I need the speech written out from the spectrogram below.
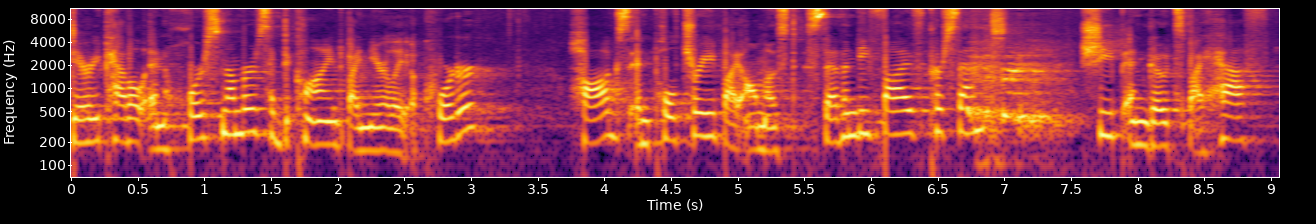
Dairy cattle and horse numbers had declined by nearly a quarter, hogs and poultry by almost 75%, sheep and goats by half,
